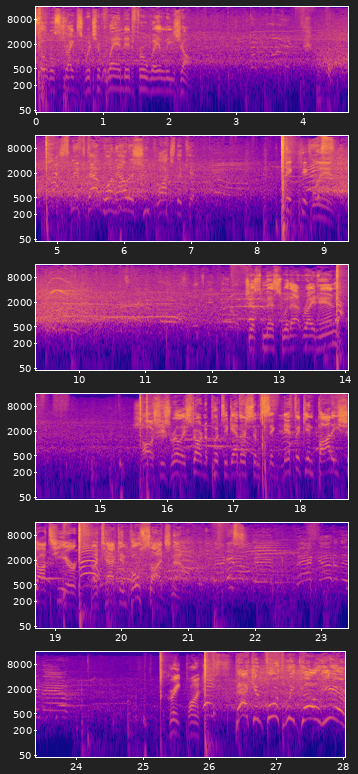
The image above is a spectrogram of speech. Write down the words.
total strikes which have landed for Weili Zhang. Sniff that one out as she blocks the kick. Big kick land. Just missed with that right hand. Oh, she's really starting to put together some significant body shots here, attacking both sides now. Great punch. Back and forth we go here.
